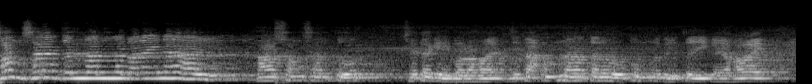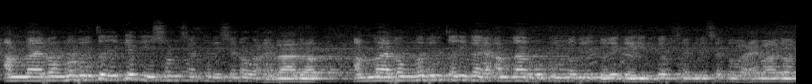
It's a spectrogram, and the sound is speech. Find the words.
সংসারের জন্য আল্লাহ বানাই নাই। হ্যাঁ সংসার তো সেটাকে বলা হয়, যেটা আল্লাহ তাআলার হুকুম নবীর তরিকায় হয়। আল্লাহ এবং নবীর তরিকায় যে সংসার করি, সেটাও ইবাদত। আল্লাহ এবং নবীর তরিকায় আল্লাহর হুকুম নবীর তরিকায় ব্যবসা করি, সেটাও ইবাদত।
